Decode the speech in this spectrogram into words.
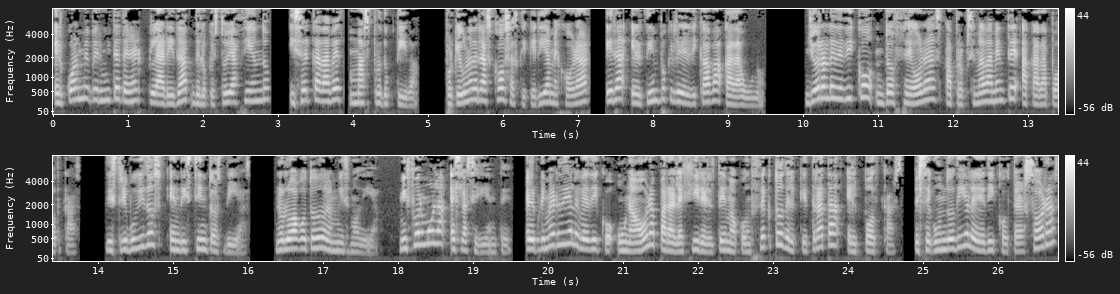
el cual me permite tener claridad de lo que estoy haciendo y ser cada vez más productiva, porque una de las cosas que quería mejorar era el tiempo que le dedicaba a cada uno. Yo ahora le dedico 12 horas aproximadamente a cada podcast, distribuidos en distintos días. No lo hago todo el mismo día. Mi fórmula es la siguiente. El primer día le dedico una hora para elegir el tema o concepto del que trata el podcast. El segundo día le dedico tres horas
